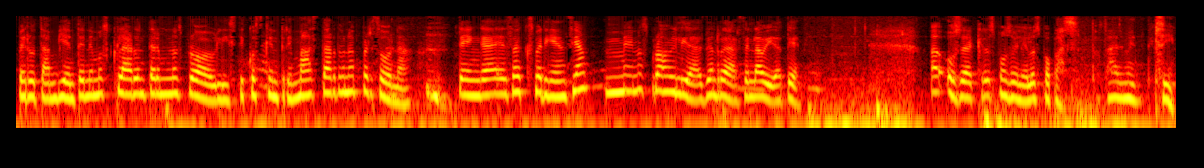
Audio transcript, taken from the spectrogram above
Pero también tenemos claro en términos probabilísticos que entre más tarde una persona tenga esa experiencia, menos probabilidades de enredarse en la vida tiene. Ah, o sea, que responsabilidad de los papás. Totalmente. Sí,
